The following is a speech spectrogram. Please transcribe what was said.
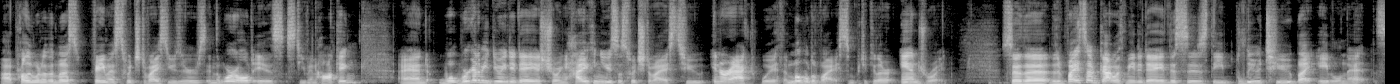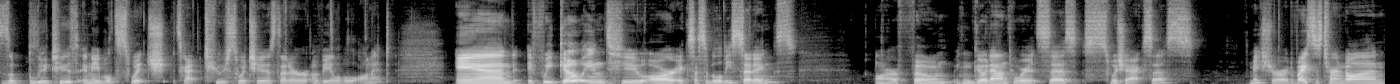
Uh, probably one of the most famous switch device users in the world is Stephen Hawking. And what we're going to be doing today is showing how you can use a switch device to interact with a mobile device, in particular Android. So the, the device I've got with me today, this is the Blue2 by AbleNet. This is a Bluetooth-enabled switch. It's got two switches that are available on it. And if we go into our accessibility settings on our phone, we can go down to where it says switch access, make sure our device is turned on,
